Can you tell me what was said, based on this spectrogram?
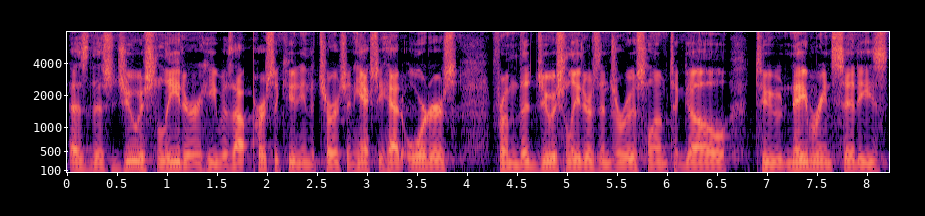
as this Jewish leader, he was out persecuting the church, and he actually had orders from the Jewish leaders in Jerusalem to go to neighboring cities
